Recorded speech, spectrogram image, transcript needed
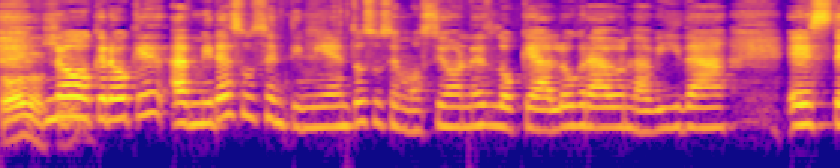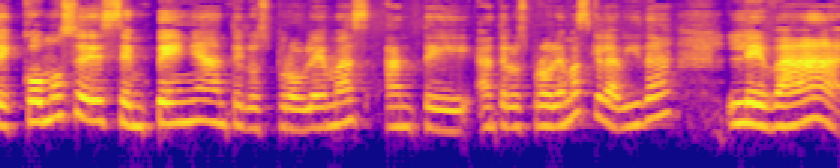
todo. sí. No, creo que admira sus sentimientos, sus emociones, lo que ha logrado en la vida, este, cómo se desempeña ante los problemas, ante, ante los problemas que la vida le va,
